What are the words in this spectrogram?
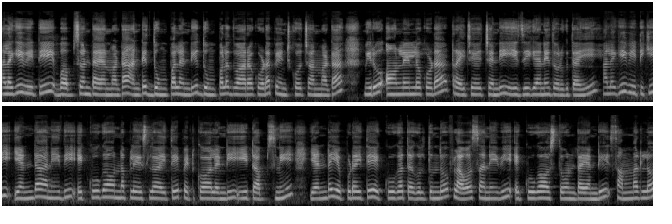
అలాగే వీటి బబ్స్ ఉంటాయన్నమాట. అంటే దుంపలండి. దుంపల ద్వారా కూడా పెంచుకోవచ్చు అనమాట మీరు ఆన్లైన్లో కూడా ట్రై చేయొచ్చండి. ఈజీగా ఈజీగానే దొరుకుతాయి. అలాగే వీటికి ఎండ అనేది ఎక్కువగా ఉన్న ప్లేస్లో అయితే పెట్టుకోవాలండి ఈ టబ్స్ని. ఎండ ఎప్పుడైతే ఎక్కువగా తగులుతుందో ఫ్లవర్స్ అనేవి ఎక్కువగా వస్తూ ఉంటాయండి. సమ్మర్లో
